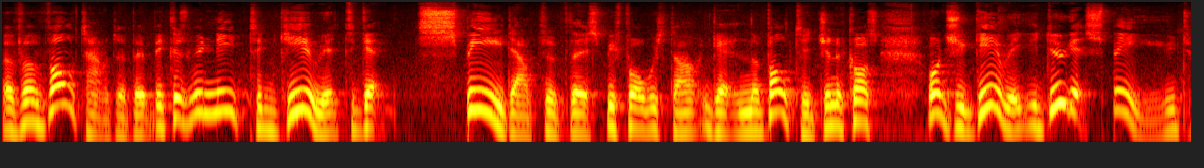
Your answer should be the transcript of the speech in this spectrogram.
of a volt out of it because we need to gear it to get speed out of this before we start getting the voltage. And of course, once you gear it, you do get speed,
